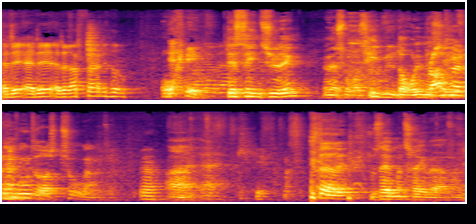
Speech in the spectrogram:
Er det, er det, er det retfærdighed? Okay, det er sindssygt, ikke? Men jeg slår også helt vildt dårligt med Brownburn, han save. woundede også to gange. Nej, Stadig. du sagde med tre i hvert fald.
